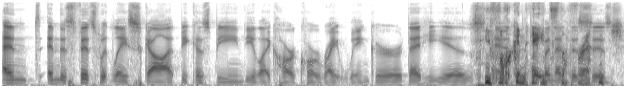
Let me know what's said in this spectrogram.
and and this fits with Leigh Scott because being the like hardcore right winger that he is, He fucking hates the French. Is,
